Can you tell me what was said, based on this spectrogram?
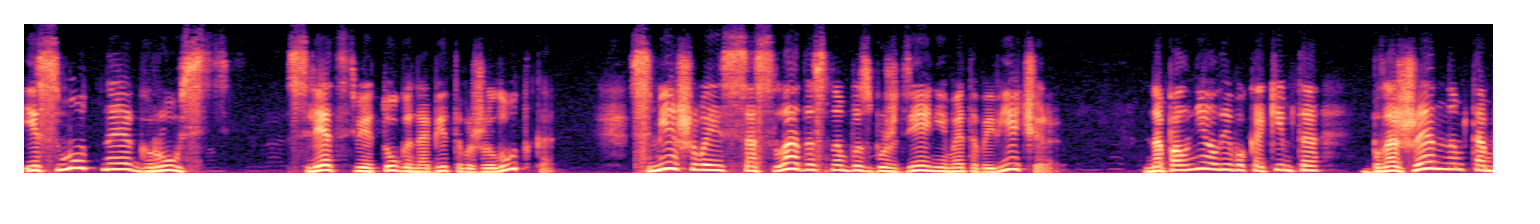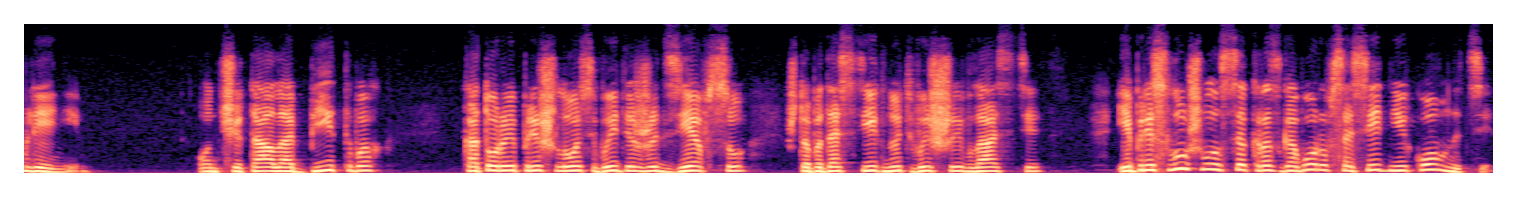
и смутная грусть, следствие туго набитого желудка, смешиваясь со сладостным возбуждением этого вечера, наполняла его каким-то блаженным томлением. Он читал о битвах, которые пришлось выдержать Зевсу, чтобы достигнуть высшей власти, и прислушивался к разговору в соседней комнате.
